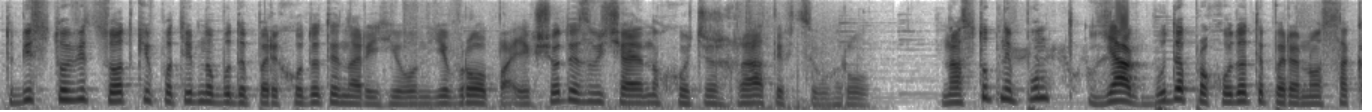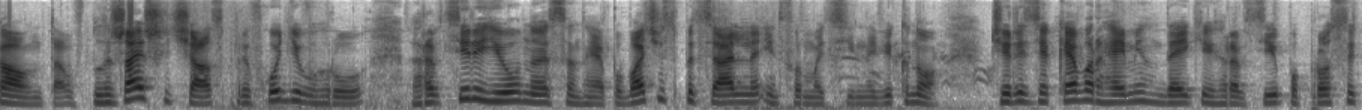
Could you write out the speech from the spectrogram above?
тобі 100% потрібно буде переходити на регіон Європа, якщо ти, звичайно, хочеш грати в цю гру. Наступний пункт, як буде проходити перенос аккаунта. В ближайший час при вході в гру гравці регіону СНГ побачать спеціальне інформаційне вікно, через яке Wargaming деяких гравців попросить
